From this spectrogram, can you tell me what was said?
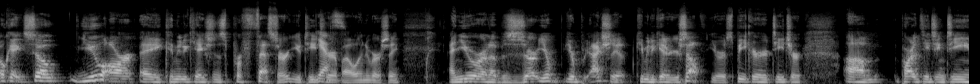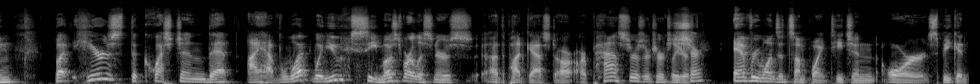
okay, so you are a communications professor. You teach here at Biola University, and you are an observer. You're, you're actually a communicator yourself. You're a speaker, teacher, um, part of the teaching team. But here's the question that I have: What when you see most of our listeners at the podcast are, are pastors or church leaders? Sure. Everyone's at some point teaching or speaking.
